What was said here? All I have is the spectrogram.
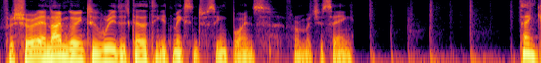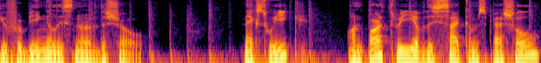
for sure. And I'm going to read it because I think it makes interesting points from what you're saying. Thank you for being a listener of the show. Next week, on part 3 of the SciComm special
